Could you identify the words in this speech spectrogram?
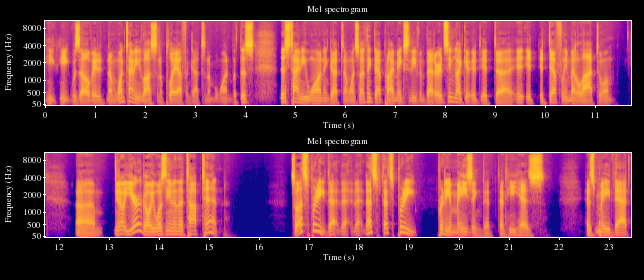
he he was elevated. Number one time he lost in a playoff and got to number one, but this this time he won and got to one. So I think that probably makes it even better. It seemed like it it uh, it, it, it definitely meant a lot to him. Um, you know, a year ago he wasn't even in the top ten. So that's pretty that, that, that that's that's pretty pretty amazing that that he has has made that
